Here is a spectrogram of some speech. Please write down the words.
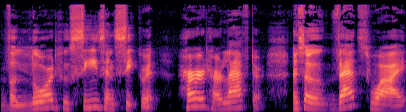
the Lord who sees in secret heard her laughter. And so that's why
